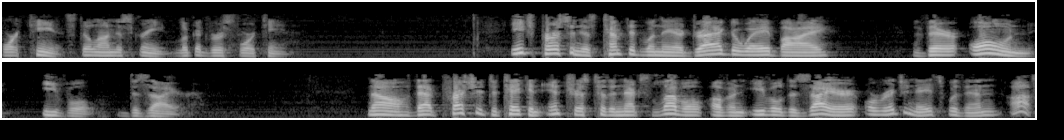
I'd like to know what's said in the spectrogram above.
14. It's still on the screen. Look at verse 14. Each person is tempted when they are dragged away by their own evil desire. Now, that pressure to take an interest to the next level of an evil desire originates within us.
